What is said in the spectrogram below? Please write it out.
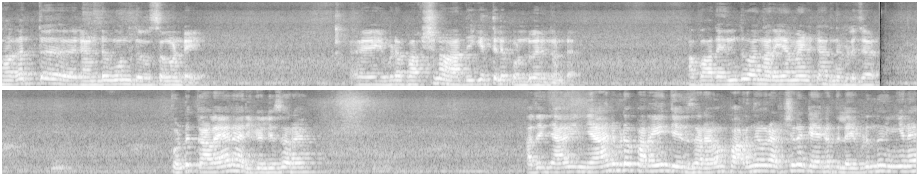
ഭഗത്ത് രണ്ട് മൂന്ന് ദിവസം കൊണ്ടേ ഇവിടെ ഭക്ഷണം അധികത്തിൽ കൊണ്ടുവരുന്നുണ്ട്. അപ്പോൾ അതെന്തുവാന്ന് അറിയാൻ വേണ്ടിയിട്ടായിരുന്നു വിളിച്ചത്. കൊണ്ട് കളയാനായിരിക്കും അല്ലേ സാറേ? അത് ഞാൻ ഞാനിവിടെ പറയുകയും ചെയ്തു സാറേ. അവൻ പറഞ്ഞ ഒരു അക്ഷരം കേൾക്കത്തില്ല. ഇവിടുന്ന് ഇങ്ങനെ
